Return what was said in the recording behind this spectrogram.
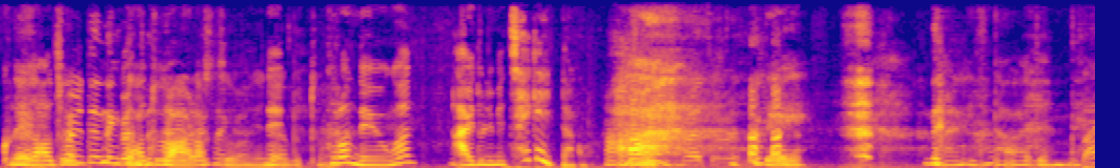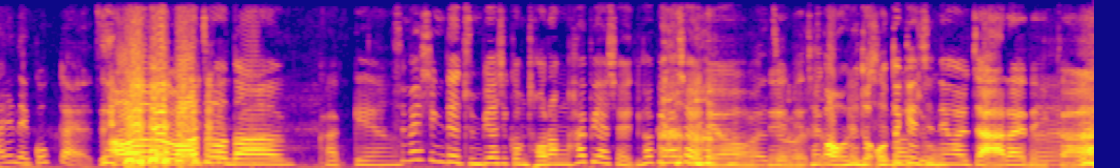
그래 네, 나도 철드는 건 나도 알았어 상관- 네, 옛날부터. 그런 내용은 아이돌님의 책에 있다고. 아, 맞아 맞아. 네. 빨리 나와야 되는데. 사인회 꼭 가야지. 아 맞아 나 갈게요. 스매싱 대 준비하실 거면 저랑 합의하셔야 돼. 협의하셔야 돼요. 맞아, 네, 네. 맞아. 제가 어느 정 MC 어떻게. 진행할지 알아야 되니까.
